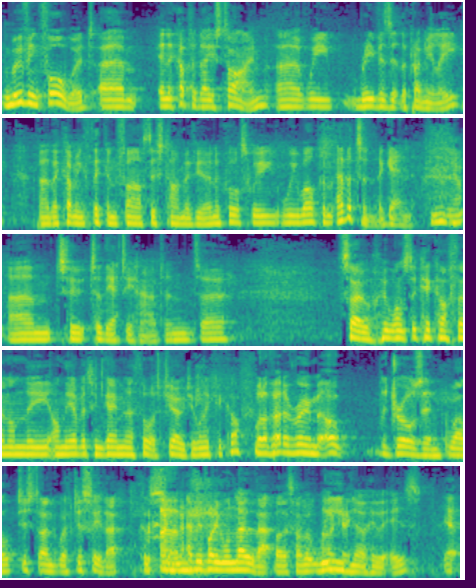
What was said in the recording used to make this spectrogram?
moving forward, um, in a couple of days' time, uh, we revisit the Premier League. Uh, they're coming thick and fast this time of year, and of course, we, we welcome Everton again yeah. um, to to the Etihad. And uh, so, who wants to kick off then on the on the Everton game and their thoughts? Joe, do you want to kick off? Well, I've heard a rumour. Oh, the draw's in. Well, just uh, well, just see that because everybody will know that by the time, but we Okay. know who it is. Yep.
